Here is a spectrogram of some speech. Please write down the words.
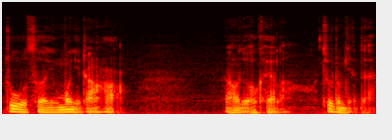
注册一个模拟账号，然后就 OK 了，就这么简单。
